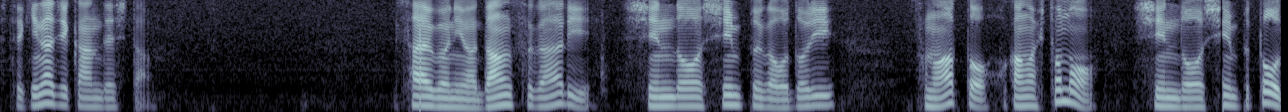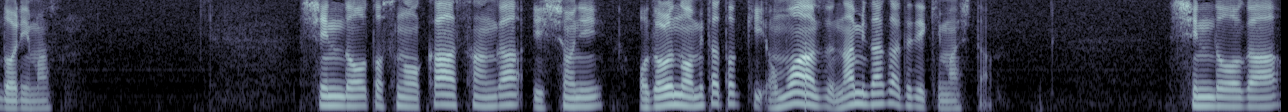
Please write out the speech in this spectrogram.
素敵な時間でした。最後にはダンスがあり新郎新婦が踊りその後他の人も新郎新婦と踊ります。新郎とそのお母さんが一緒に踊るのを見た時思わず涙が出てきました。新郎が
